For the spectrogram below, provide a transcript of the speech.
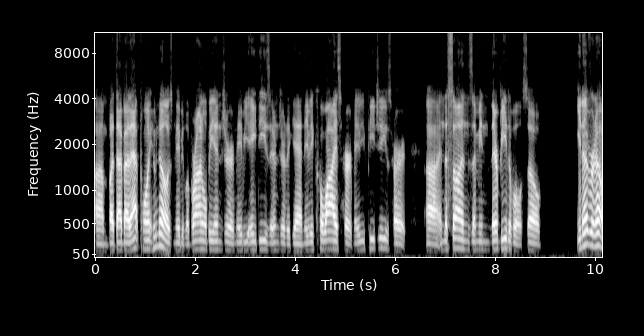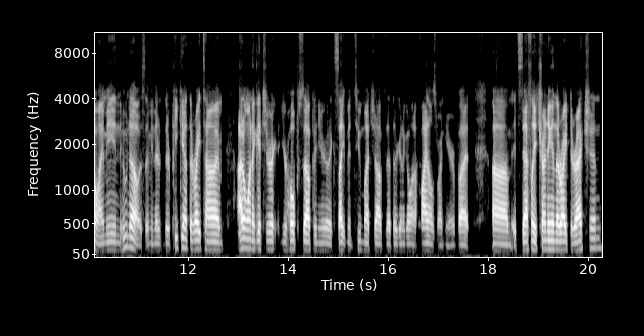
Um, but that by that point, who knows? Maybe LeBron will be injured. Maybe AD's injured again. Maybe Kawhi's hurt. Maybe PG's hurt. Uh, and the Suns, I mean, they're beatable. So you never know. I mean, who knows? I mean, they're they're peaking at the right time. I don't want to get your your hopes up and your excitement too much up that they're going to go on a finals run here, but um, it's definitely trending in the right direction.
